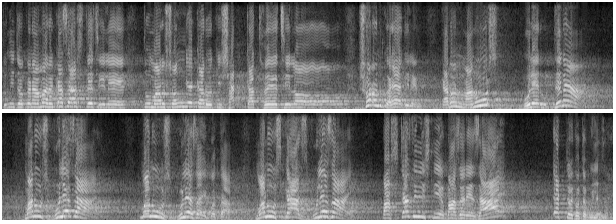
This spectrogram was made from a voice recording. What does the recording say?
তুমি যখন আমার কাছে আসতেছিলে, তোমার সঙ্গে কারও কি সাক্ষাৎ হয়েছিল? স্মরণ করে দিলেন। কারণ মানুষ ভুলের ঊর্ধ্বে না। মানুষ ভুলে যায়। মানুষ ভুলে যায় কথা। মানুষ কাজ ভুলে যায়, পাঁচটা জিনিস নিয়ে বাজারে যায়, একটার কথা ভুলে যায়,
